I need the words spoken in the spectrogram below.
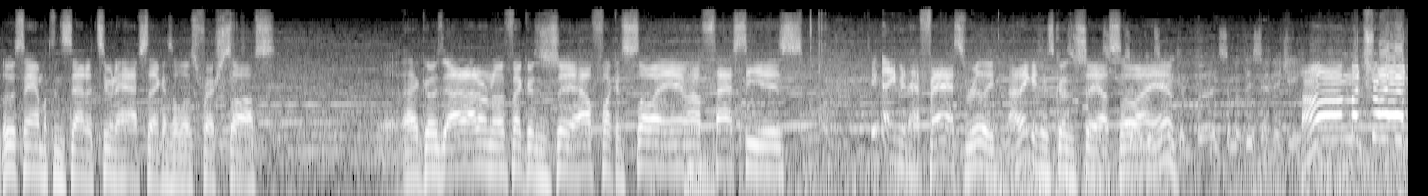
Lewis Hamilton's down to two and a half seconds on those fresh softs. That goes, I, I don't know if that goes to show you how fucking slow I am, how fast he is. He's not even that fast, really. I think it just goes to show how slow I am. I'm a trying!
